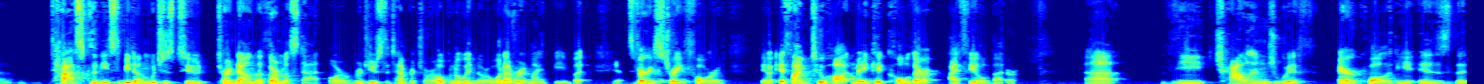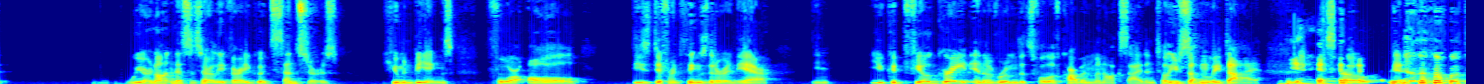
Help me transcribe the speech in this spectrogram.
task that needs to be done, which is to turn down the thermostat or reduce the temperature or open a window or whatever it might be. But yeah. it's very straightforward. You know, if I'm too hot, make it colder. I feel better. Uh, the challenge with air quality is that we are not necessarily very good sensors, human beings, for all these different things that are in the air you could feel great in a room that's full of carbon monoxide until you suddenly die. Yeah. So, you know,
